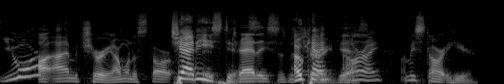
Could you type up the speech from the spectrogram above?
you are I, I'm maturing. I want to start. Chad East this. is. Chad East is Okay. Yes. all right. Let me start here.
